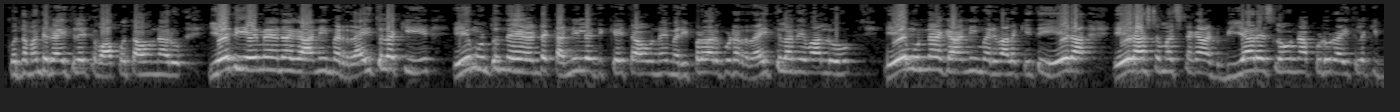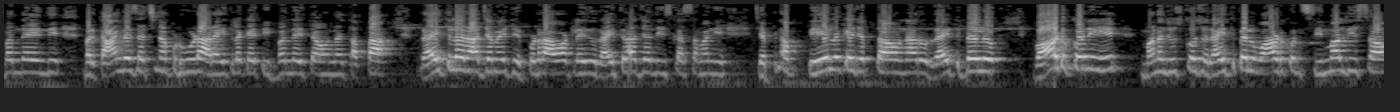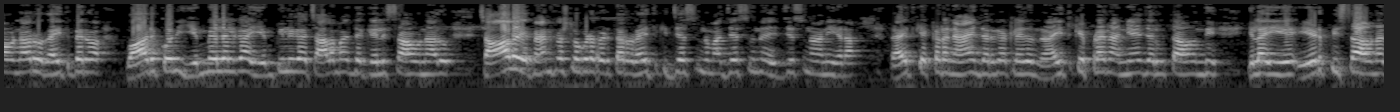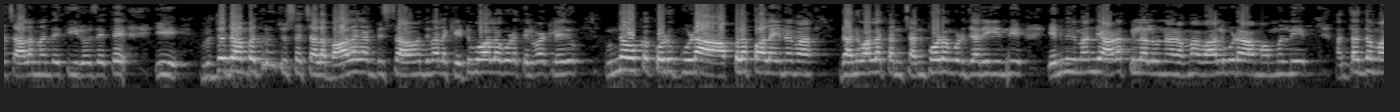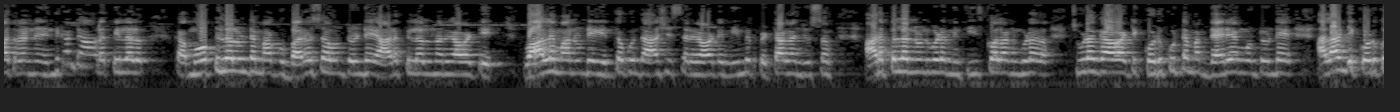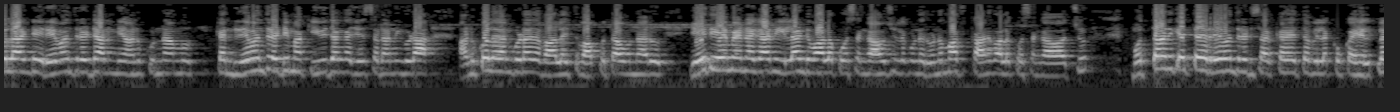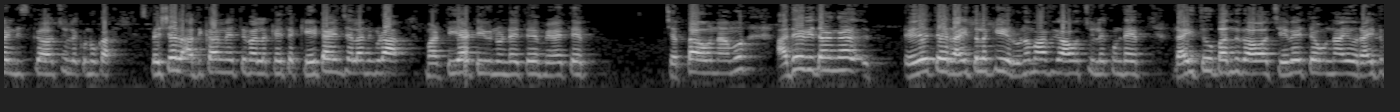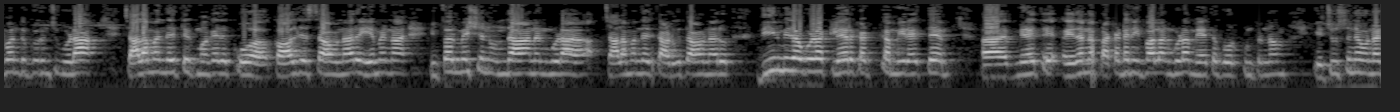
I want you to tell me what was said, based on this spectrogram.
కొంతమంది రైతులు అయితే వాపోతా ఉన్నారు. ఏది ఏమైనా కానీ మరి రైతులకి ఏముంటుంది అంటే కన్నీళ్ళే దిక్కైతా ఉన్నాయి. మరి ఇప్పటి వరకు కూడా రైతులు అనే వాళ్ళు ఏమున్నా కానీ మరి వాళ్ళకైతే ఏ రా ఏ రాష్ట్రం వచ్చినా కానీ అటు బీఆర్ఎస్లో ఉన్నప్పుడు రైతులకు ఇబ్బంది అయింది. మరి కాంగ్రెస్ వచ్చినప్పుడు కూడా రైతులకైతే ఇబ్బంది అయితే ఉన్నది తప్ప రైతుల రాజ్యం అయితే ఎప్పుడు రావట్లేదు. రైతు రాజ్యం తీసుకొస్తామని చెప్పిన పేర్లకే చెప్తా ఉన్నారు. రైతు పేర్లు వాడుకొని మనం చూసుకోవచ్చు. రైతు పేర్లు వాడుకొని సినిమాలు తీస్తా ఉన్నారు. రైతు పేరు వాడుకొని ఎమ్మెల్యేలుగా ఎంపీలుగా చాలా మంది గెలుస్తా ఉన్నారు. చాలా మేనిఫెస్టోలో కూడా పెడతారు. రైతుకి ఇది చేస్తున్నాం అది చేస్తున్నాం ఇది చేస్తున్నాం అని ఇక్కడ రైతుకి ఎక్కడ న్యాయం జరగట్లేదు. రైతుకి ఎప్పుడైనా అన్యాయం జరుగుతూ ఉంది. ఇలా ఏ ఏడిపిస్తూ ఉన్నారు చాలా మంది అయితే. ఈరోజైతే అయితే ఈ వృద్ధ దంపతులను చూస్తే చాలా బాధగా అనిపిస్తూ ఉంది. వాళ్ళకి ఎటు పోవాలో కూడా తెలియట్లేదు. ఉన్న ఒక కొడుకు కూడా అప్పుల పాలైన దానివల్ల తను చనిపోవడం కూడా జరిగింది. ఎనిమిది మంది ఆడపిల్లలు ఉన్నారమ్మా. వాళ్ళు కూడా మమ్మల్ని అంతంత మాత్రం ఎందుకంటే ఆడపిల్లలు మో పిల్లలు ఉంటే మాకు భరోసా ఉంటుండే. ఆడపిల్లలు ఉన్నారు కాబట్టి వాళ్ళే మా నుండి ఎంతో కొంత ఆశిస్తారు కాబట్టి మేమే పెట్టాలని చూస్తాం. ఆడపిల్లల నుండి కూడా మేము తీసుకోవాలని కూడా చూడం కాబట్టి కొడుకుంటే మాకు ధైర్యంగా ఉంటుండే. అలాంటి కొడుకు లాంటి రేవంత్ రెడ్డి అని మేము అనుకున్నాము. కానీ రేవంత్ రెడ్డి మాకు ఈ విధంగా చేస్తాడని కూడా అనుకోలేదని కూడా వాళ్ళైతే వాపుతా ఉన్నారు. ఏది ఏమైనా కానీ ఇలాంటి వాళ్ళ కోసం కావచ్చు లేకుంటే రుణమాఫీ కాని వాళ్ళ కోసం కావచ్చు. మొత్తానికైతే రేవంత్ రెడ్డి సర్కార్ అయితే వీళ్ళకి ఒక హెల్ప్ లైన్ కావచ్చు లేకుంటే ఒక స్పెషల్ అధికారులను అయితే వాళ్ళకైతే కేటాయించాలని కూడా మా టీఆర్ టీవీ నుండి అయితే మేమైతే చెప్తా ఉన్నాము. అదే విధంగా ఏదైతే రైతులకి రుణమాఫీ కావచ్చు లేకుంటే రైతు బంధు కావచ్చు ఏవైతే ఉన్నాయో రైతు బంధు గురించి కూడా చాలా మంది అయితే మాకైతే కాల్ చేస్తూ ఉన్నారు. ఏమైనా ఇన్ఫర్మేషన్ ఉందా అని కూడా చాలా మంది అయితే అడుగుతా ఉన్నారు. దీని మీద కూడా క్లియర్ కట్గా మీరైతే మీరైతే ఏదైనా ప్రకటన ఇవ్వాలని కూడా మేమైతే కోరుకుంటున్నాం. ఇది చూస్తూనే ఉన్నారు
